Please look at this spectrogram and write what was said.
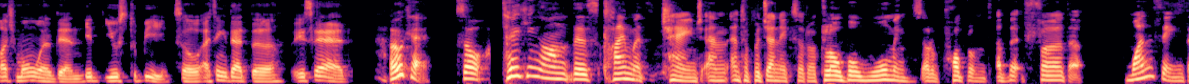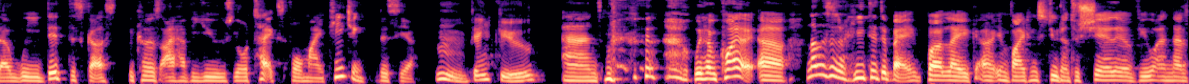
much more than it used to be. So I think that uh, it's sad. Okay. So taking on this climate change and anthropogenic sort of global warming sort of problems a bit further, one thing that we did discuss because I have used your text for my teaching this year. Mm, thank you. And we have quite uh, not necessarily a heated debate, but like uh, inviting students to share their view. And then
